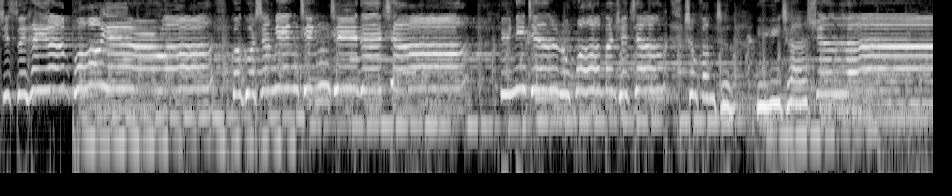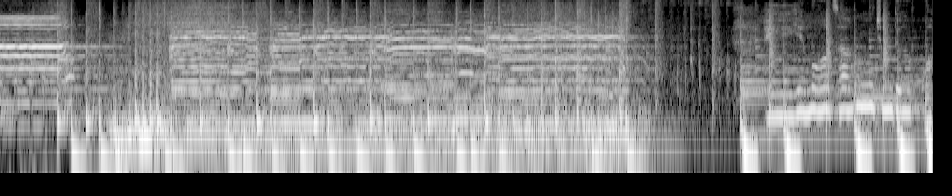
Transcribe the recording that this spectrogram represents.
击碎黑暗，破夜而亡，跨过生命荆棘的墙，与你坚如花般倔强，盛放着一刹绚烂。黑夜淹没苍穹的光，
